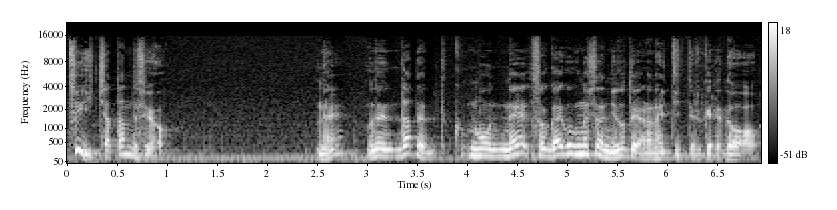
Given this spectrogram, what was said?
つい言っちゃったんですよ。ね、でだってもうねそ外国の人は二度とやらないって言ってるけれど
